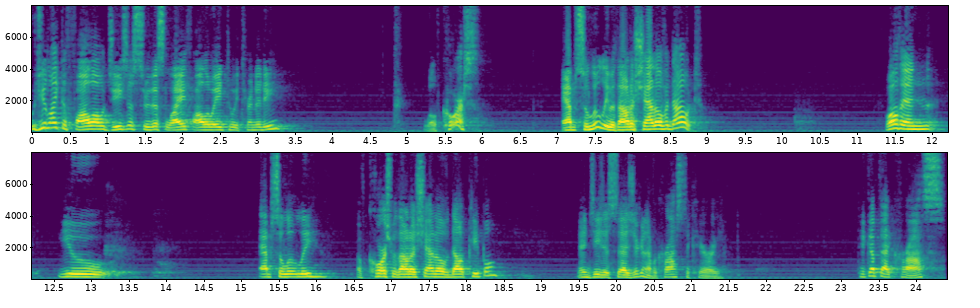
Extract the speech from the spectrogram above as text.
Would you like to follow Jesus through this life all the way to eternity? Well, of course. Absolutely, without a shadow of a doubt. Well, then, you absolutely, of course, without a shadow of doubt, people. Then Jesus says, You're going to have a cross to carry. Take up that cross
